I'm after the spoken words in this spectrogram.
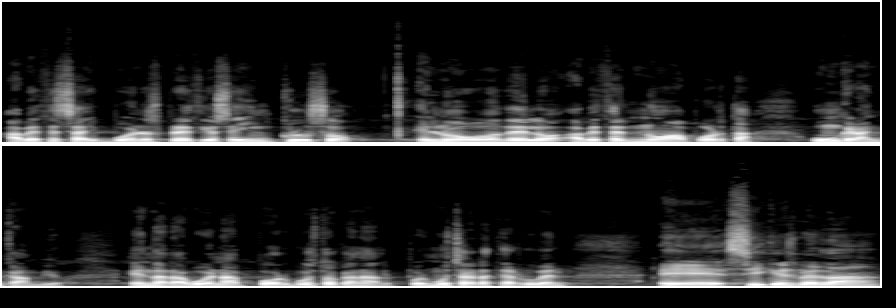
A veces hay buenos precios e incluso el nuevo modelo a veces no aporta un gran cambio. Enhorabuena por vuestro canal. Pues muchas gracias, Rubén. Eh, sí que es verdad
